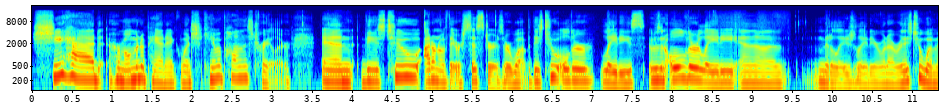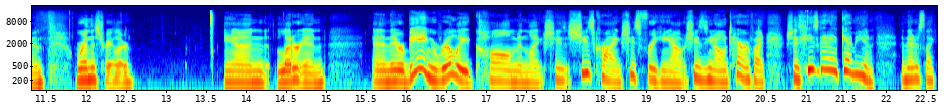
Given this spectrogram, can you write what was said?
She had her moment of panic when she came upon this trailer, and these two, I don't know if they were sisters or what, but these two older ladies, it was an older lady and a middle aged lady or whatever, these two women were in this trailer and let her in and they were being really calm and like she's she's crying she's freaking out she's you know terrified she's he's gonna get me and and they're just like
